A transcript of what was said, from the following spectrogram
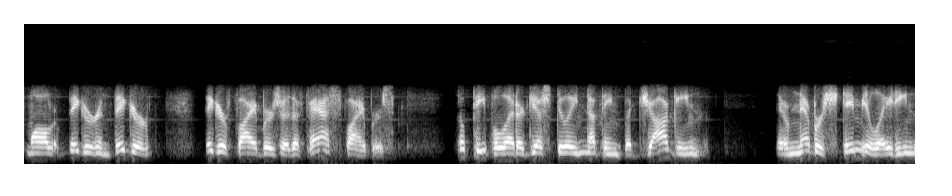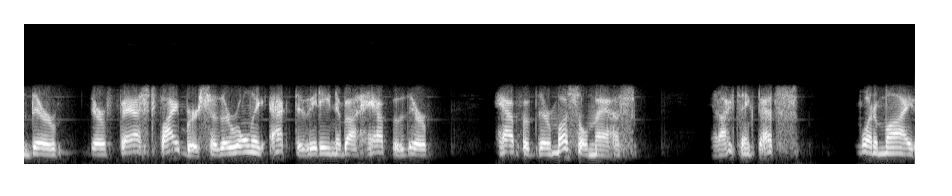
smaller, bigger and bigger, bigger fibers or the fast fibers. So people that are just doing nothing but jogging, they're never stimulating their their fast fibers, so they're only activating about half of their half of their muscle mass. And I think that's one of my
